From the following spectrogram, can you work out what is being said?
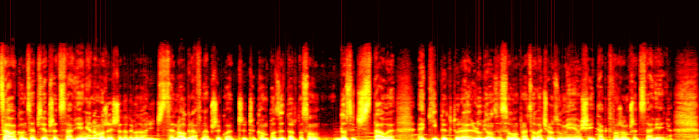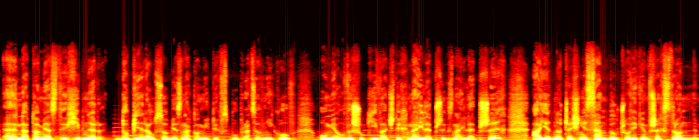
Cała koncepcja przedstawienia, no może jeszcze do tego dochodzić scenograf na przykład, czy, czy kompozytor, to są dosyć stałe ekipy, które lubią ze sobą pracować, rozumieją się i tak tworzą przedstawienia. E, natomiast Hibner dobierał sobie znakomitych współpracowników, umiał wyszukiwać tych najlepszych z najlepszych, a jednocześnie sam był człowiekiem wszechstronnym.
